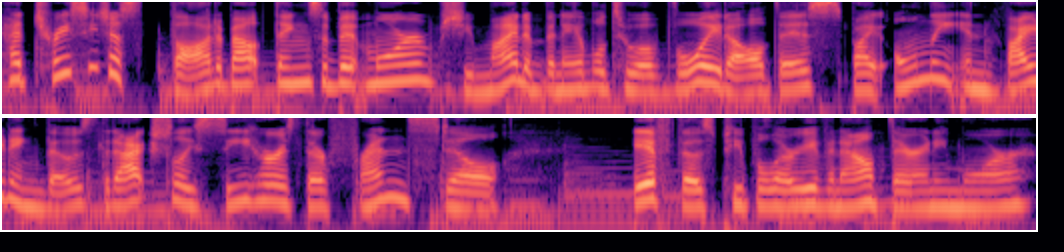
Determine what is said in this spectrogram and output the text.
Had Tracy just thought about things a bit more, she might have been able to avoid all this by only inviting those that actually see her as their friends still, if those people are even out there anymore.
